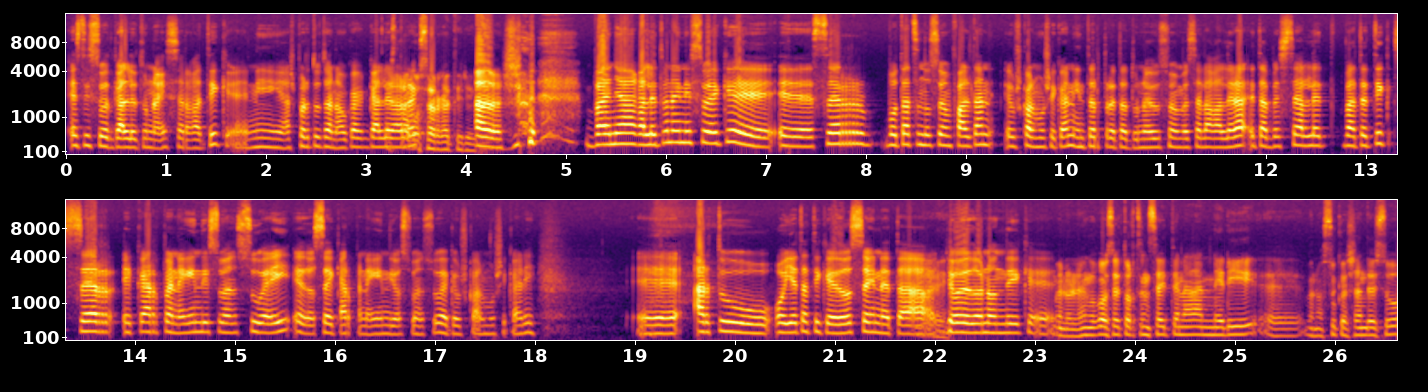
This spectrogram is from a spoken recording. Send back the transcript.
ez dizuet galdetu nahi zergatik, e, ni aspertuta naukak Ez galdera dago horrek. zergatirik. Ados. Baina galdetu nahi nizueke e, zer botatzen duzuen faltan euskal musikan interpretatu nahi duzuen bezala galdera eta beste alde batetik zer ekarpen egin dizuen zuei edo ze ekarpen egin dio zuen zuek euskal musikari. E, hartu hoietatik edo zein eta Bai. jo edo nondik e, Bueno, lehenengo gauza etortzen zaitena da niri, eh, bueno, zuk esan duzu,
